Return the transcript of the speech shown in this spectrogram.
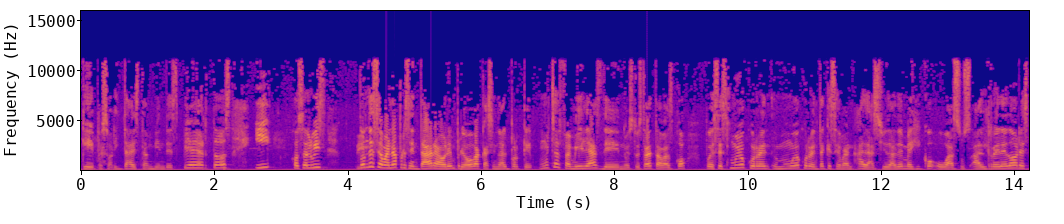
que pues ahorita están bien despiertos. Y José Luis, ¿Dónde se van a presentar ahora en periodo vacacional? Porque muchas familias de nuestro estado de Tabasco, pues es muy ocurrente, muy ocurrente que se van a la Ciudad de México o a sus alrededores.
